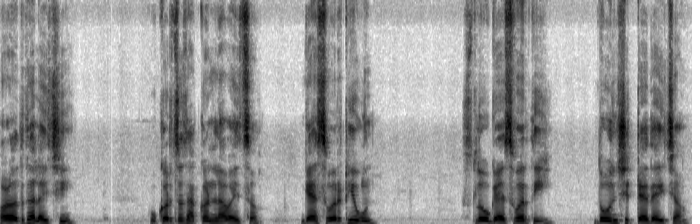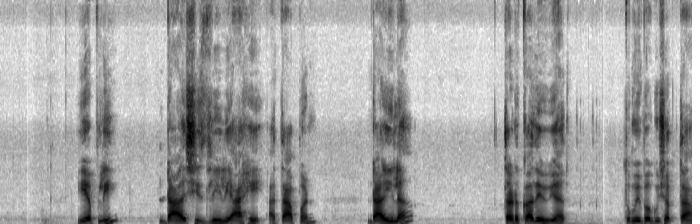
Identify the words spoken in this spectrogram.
हळद घालायची. कुकरचं झाकण लावायचं. गॅसवर ठेवून स्लो गॅसवरती दोन शिट्ट्या द्यायच्या. ही आपली डाळ शिजलेली आहे. आता आपण डाळीला तडका देऊयात. तुम्ही बघू शकता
